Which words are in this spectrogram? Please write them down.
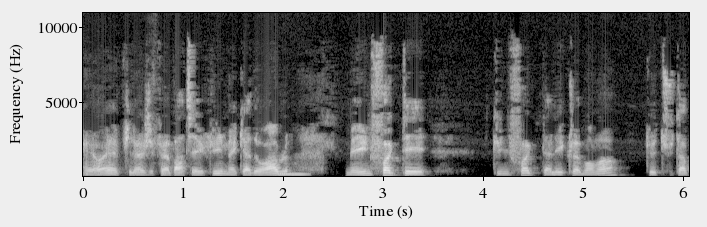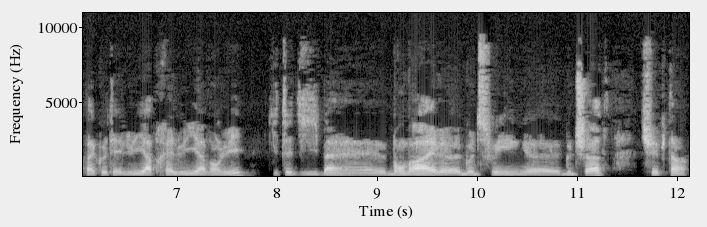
Et ouais, et puis là j'ai fait la partie avec lui, mec adorable. Mais une fois que t'es, qu'une fois que t'as les clubs en main, que tu tapes à côté de lui, après lui, avant lui, qui te dit bah, bon drive, euh, good swing, euh, good shot, tu fais putain,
